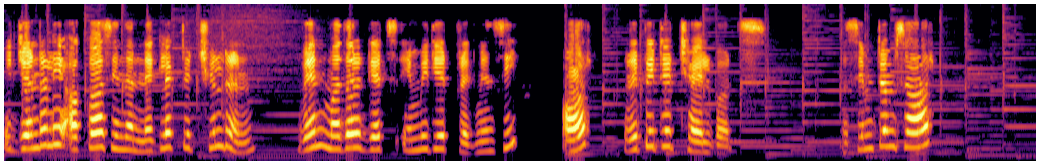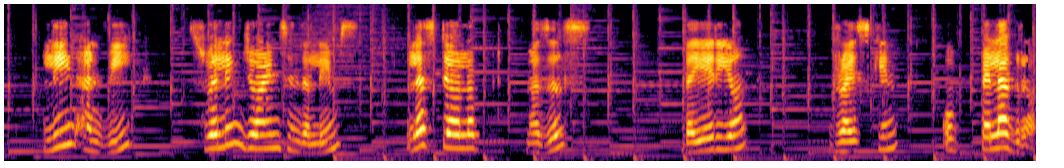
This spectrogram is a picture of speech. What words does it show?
It generally occurs in the neglected children when mother gets immediate pregnancy or repeated childbirths. The symptoms are lean and weak, swelling joints in the limbs, less developed muscles, diarrhea, dry skin, or pellagra.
